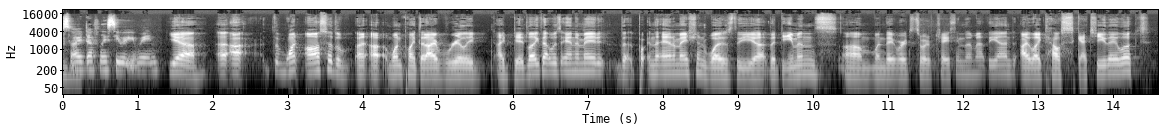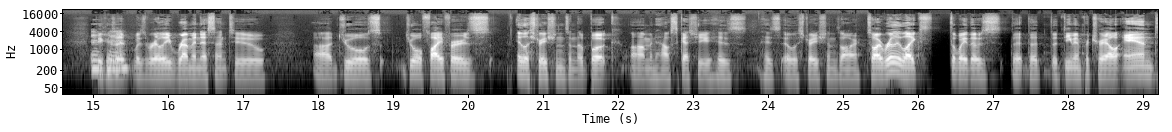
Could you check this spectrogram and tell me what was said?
So I definitely see what you mean. Yeah, uh, uh, the one also the uh, uh, one point that I really I did like that was animated the, in the animation was the uh, the demons um, when they were sort of chasing them at the end. I liked how sketchy they looked because it was really reminiscent to uh, Jules Jewel Feiffer's illustrations in the book um, and how sketchy his his illustrations are. So I really liked the way those the the, the demon portrayal and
